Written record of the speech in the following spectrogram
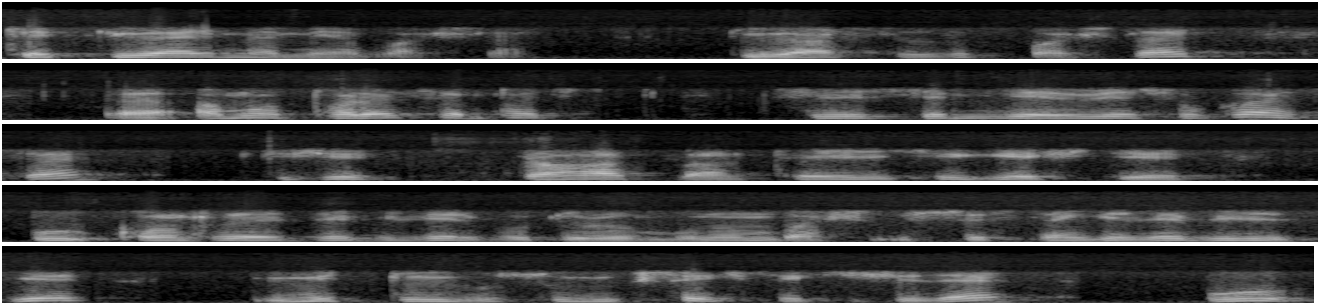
tepki vermemeye başlar. Duyarsızlık başlar. Ee, ama parasempatik sinir sistemini devreye sokarsa kişi rahatla tehlike geçti. Bu kontrol edebilir bu durum. Bunun baş üstesinden gelebilir diye ümit duygusu yüksekse kişide bu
